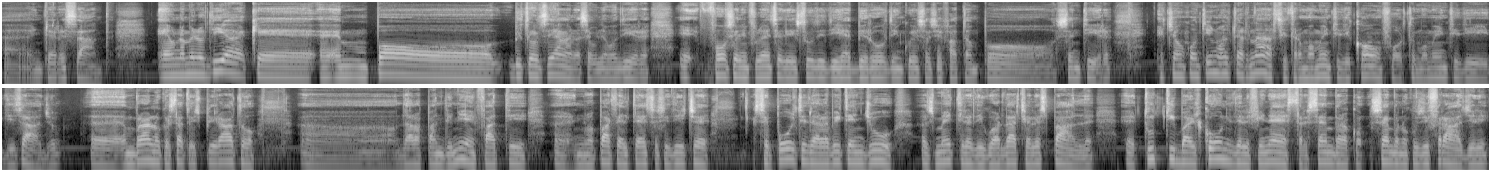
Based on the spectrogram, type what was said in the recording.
eh, interessante. È una melodia che è un po' beatlesiana se vogliamo dire e forse l'influenza degli studi di Abbey Road in questo si è fatta un po' sentire e c'è un continuo alternarsi tra momenti di comfort e momenti di disagio è un brano che è stato ispirato uh, dalla pandemia, infatti eh, in una parte del testo si dice sepolti dalla vita in giù, eh, smettila di guardarci alle spalle, eh, tutti i balconi delle finestre sembra, sembrano così fragili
